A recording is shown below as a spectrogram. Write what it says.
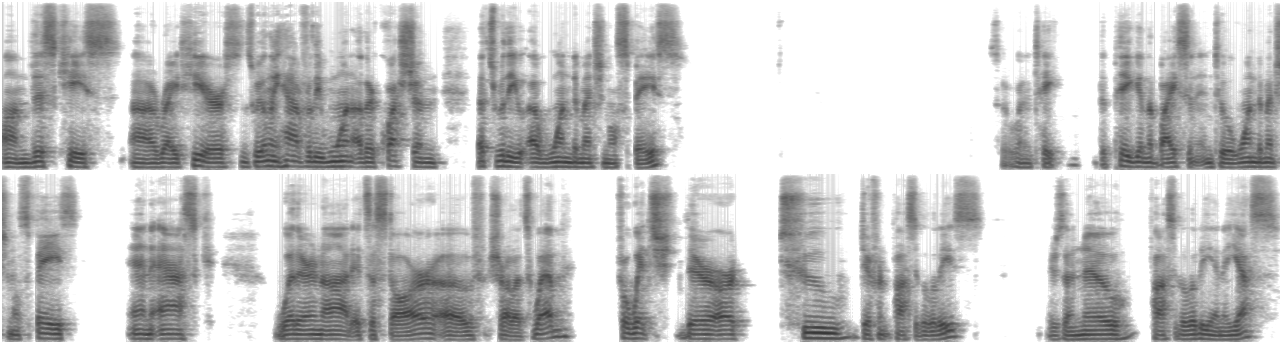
on this case uh, right here, since we only have really one other question. That's really a one-dimensional space. So we're going to take the pig and the bison into a one-dimensional space and ask whether or not it's a star of Charlotte's Web, for which there are two different possibilities. There's a no possibility and a yes.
